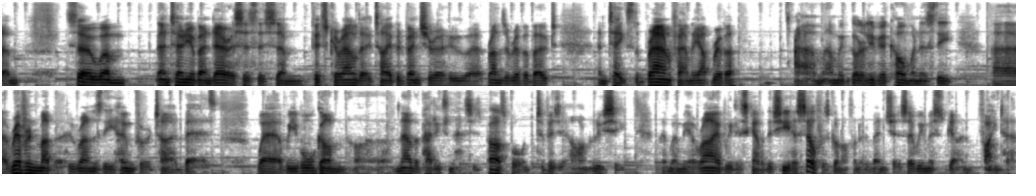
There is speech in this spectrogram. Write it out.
Um, so um, Antonio Banderas is this um, Fitzcarraldo type adventurer who uh, runs a riverboat and takes the Brown family upriver. Um, and we've got Olivia Colman as the Reverend Mother who runs the Home for Retired Bears where we've all gone, uh, now that Paddington has his passport, to visit Aunt Lucy. But when we arrive, we discover that she herself has gone off on an adventure, so we must go and find her.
